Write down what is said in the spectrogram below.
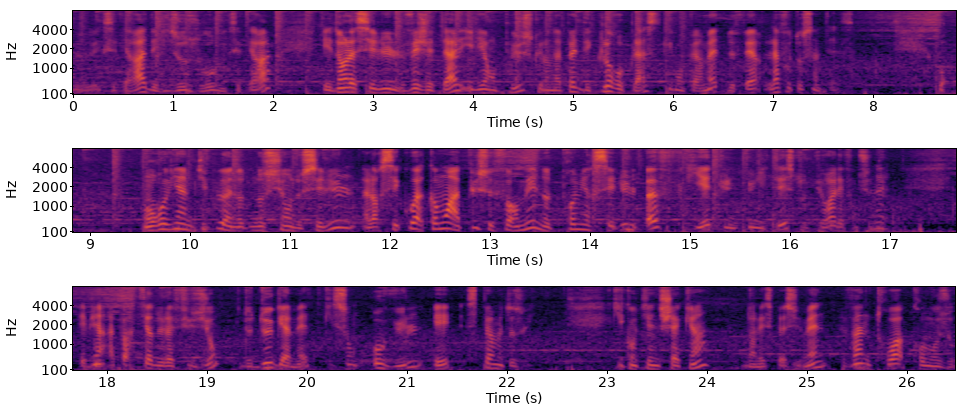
euh, etc., des lysosomes, etc. Et dans la cellule végétale, il y a en plus ce que l'on appelle des chloroplastes qui vont permettre de faire la photosynthèse. Bon. On revient un petit peu à notre notion de cellule. Alors c'est quoi Comment a pu se former notre première cellule œuf qui est une unité structurelle et fonctionnelle? Eh bien à partir de la fusion de deux gamètes qui sont ovules et spermatozoïdes, qui contiennent chacun, dans l'espèce humaine, 23 chromosomes.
